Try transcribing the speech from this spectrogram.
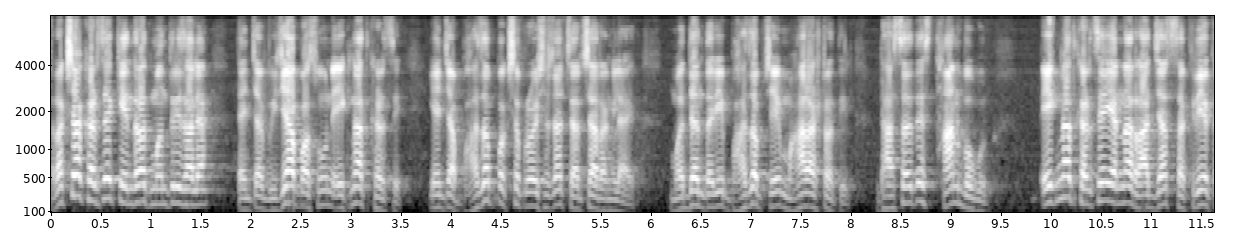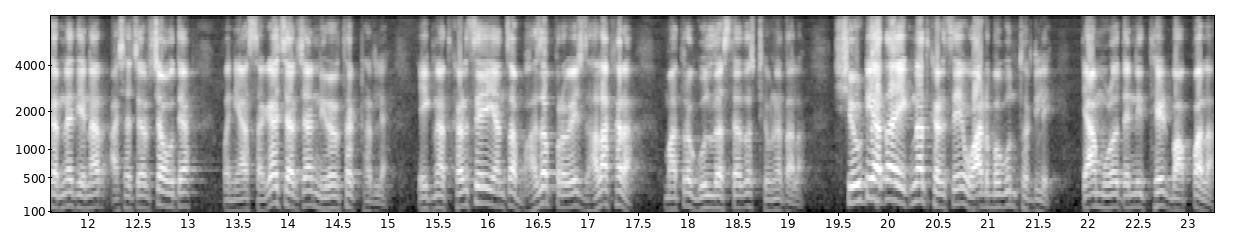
रक्षा खडसे केंद्रात मंत्री झाल्या. त्यांच्या विजयापासून एकनाथ खडसे यांच्या भाजप पक्षप्रवेशाच्या चर्चा रंगल्या आहेत. मध्यंतरी भाजपचे महाराष्ट्रातील ढासळते स्थान बघून एकनाथ खडसे यांना राज्यात सक्रिय करण्यात येणार अशा चर्चा होत्या पण या सगळ्या चर्चा निरर्थक ठरल्या. एकनाथ खडसे यांचा भाजप प्रवेश झाला खरा मात्र गुलदस्त्यातच ठेवण्यात आला. शेवटी आता एकनाथ खडसे वाट बघून थकले. त्यामुळं त्यांनी थेट बाप्पाला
